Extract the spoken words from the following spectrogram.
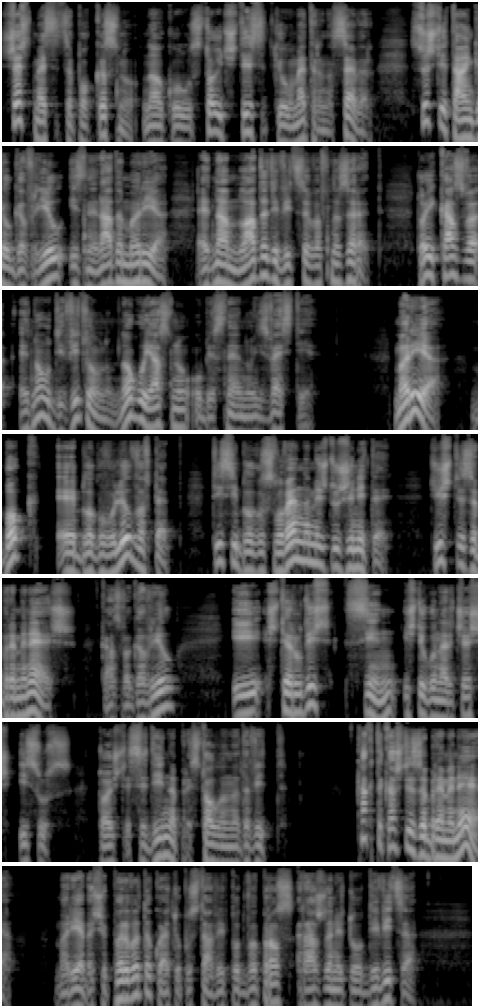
Шест месеца по-късно, на около 140 км на север, същият ангел Гавриил изненада Мария, една млада девица в Назарет. Той казва едно удивително, много ясно обяснено известие. Мария, Бог е благоволил в теб. Ти си благословена между жените. Ти ще забременееш, казва Гаврил, и ще родиш син и ще го наречеш Исус. Той ще седи на престола на Давид. Как така ще забременея? Мария беше първата, която постави под въпрос раждането от девица.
